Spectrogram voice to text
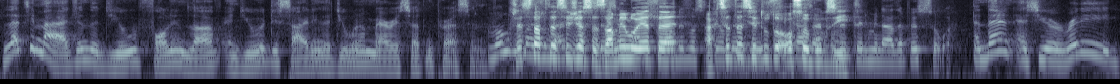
Profundamente. Let's imagine that you fall in love and you are deciding that you want to marry a certain person. Vamos Představte imaginar si, que že se você ah, zamilujete apaixona você a tem o chcete si desejo tuto de osobu casar com vzít. determinada pessoa. And then, as you're already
